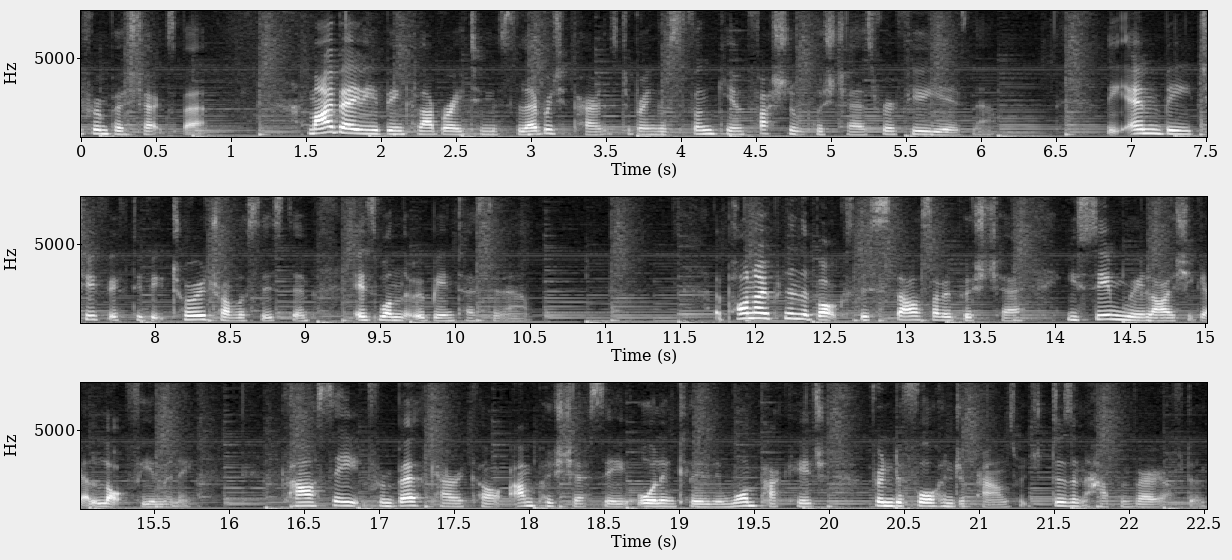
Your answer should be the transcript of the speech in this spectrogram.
from Pushchair Expert. My Babiie have been collaborating with celebrity parents to bring us funky and fashionable pushchairs for a few years now. The MB250 Victoria Travel System is one that we've been testing out. Upon opening the box of this style-savvy pushchair, you soon realise you get a lot for your money. Car seat, from birth carry cot and pushchair seat all included in one package for under £400 which doesn't happen very often.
